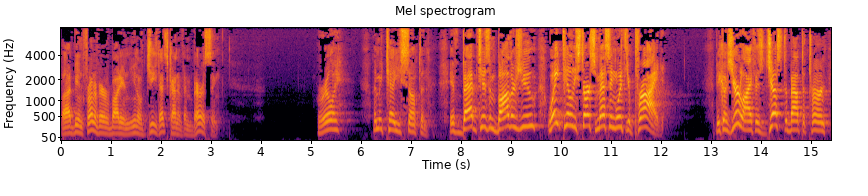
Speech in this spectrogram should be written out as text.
well, I'd be in front of everybody and, you know, gee, that's kind of embarrassing. Really? Let me tell you something. If baptism bothers you, wait till he starts messing with your pride. Because your life is just about to turn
